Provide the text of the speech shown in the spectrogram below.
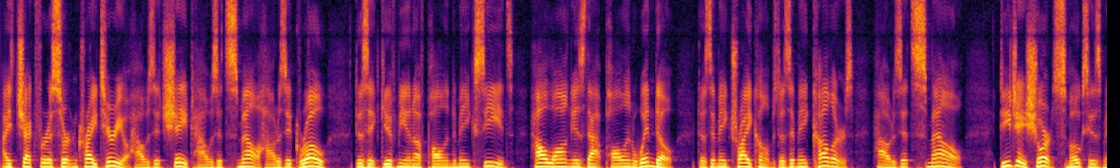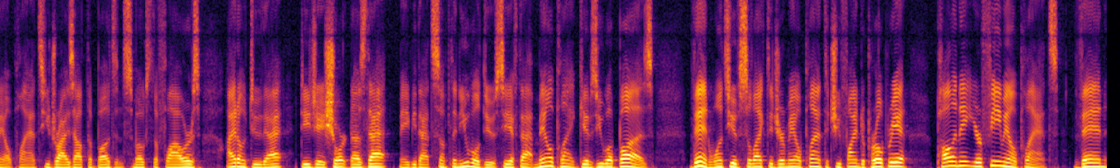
I check for a certain criteria. How is it shaped? How does it smell? How does it grow? Does it give me enough pollen to make seeds? How long is that pollen window? Does it make trichomes? Does it make colors? How does it smell? DJ Short smokes his male plants. He dries out the buds and smokes the flowers. I don't do that. DJ Short does that. Maybe that's something you will do. See if that male plant gives you a buzz. Then, once you've selected your male plant that you find appropriate, pollinate your female plants. Then,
